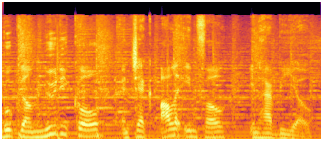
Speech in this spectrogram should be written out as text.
Boek dan nu die call en check alle info in haar bio.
